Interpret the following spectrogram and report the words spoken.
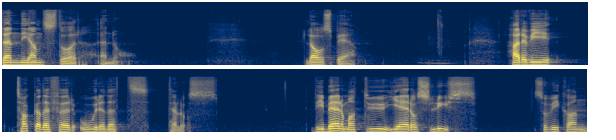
den gjenstår ennå. La oss be. Herre, vi takker deg for ordet ditt til oss. Vi ber om at du gir oss lys, så vi kan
